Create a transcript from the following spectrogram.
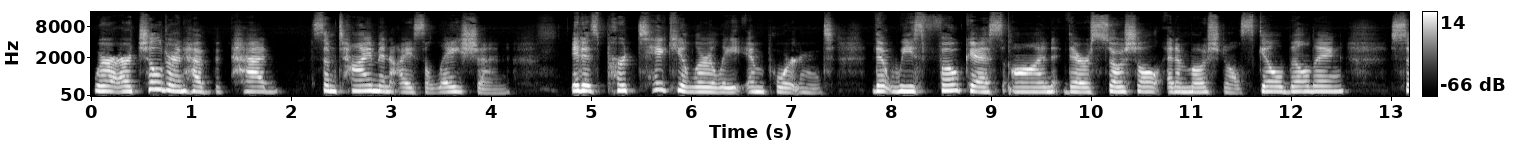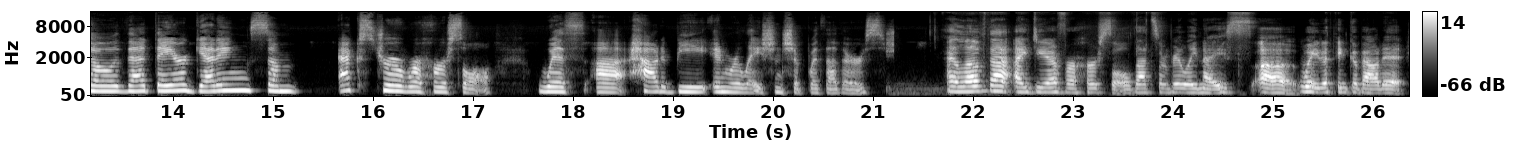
where our children have had some time in isolation, it is particularly important that we focus on their social and emotional skill building so that they are getting some extra rehearsal with uh, how to be in relationship with others. I love that idea of rehearsal. That's a really nice uh, way to think about it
